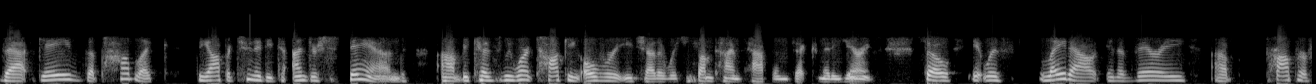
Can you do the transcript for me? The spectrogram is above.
that gave the public the opportunity to understand um, because we weren't talking over each other, which sometimes happens at committee hearings. So it was laid out in a very uh, proper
